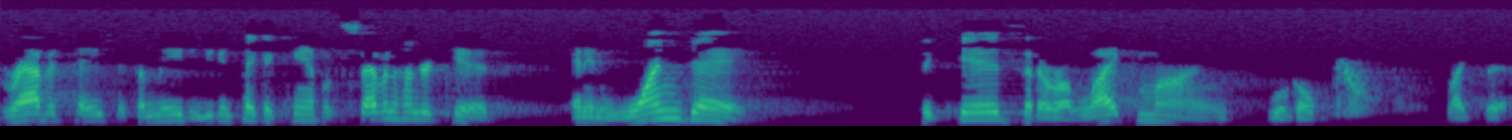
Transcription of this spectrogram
gravitation. It's amazing. You can take a camp of 700 kids, and in one day, the kids that are alike like mind will go like this.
